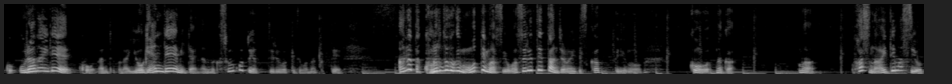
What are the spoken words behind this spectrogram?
こう占いでこうなんていうかな予言でみたいななんかそういうことやってるわけではなくてあなたこの道具持ってますよ忘れてたんじゃないですかっていうのをこうなんかまあファスナー開いてますよ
